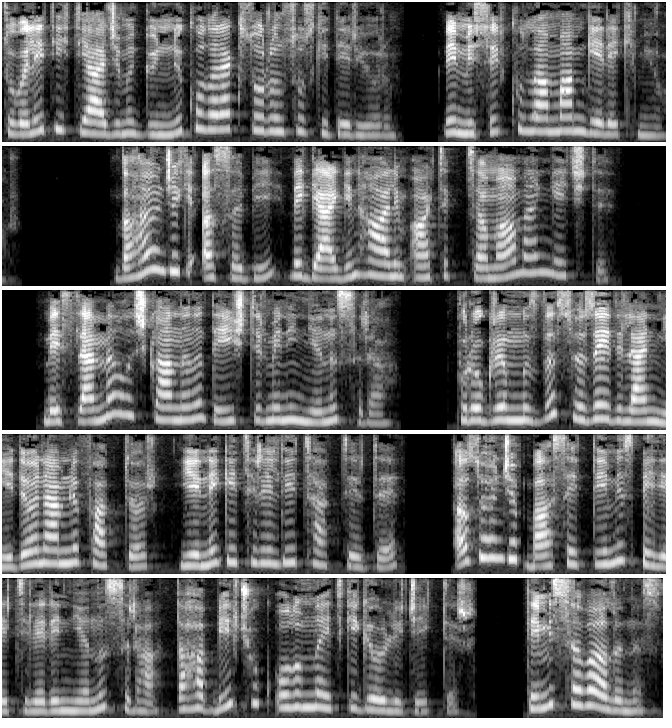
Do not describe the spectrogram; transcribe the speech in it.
Tuvalet ihtiyacımı günlük olarak sorunsuz gideriyorum ve müsil kullanmam gerekmiyor. Daha önceki asabi ve gergin halim artık tamamen geçti. Beslenme alışkanlığını değiştirmenin yanı sıra programımızda söze edilen 7 önemli faktör yerine getirildiği takdirde az önce bahsettiğimiz belirtilerin yanı sıra daha birçok olumlu etki görülecektir. Temiz hava alınız.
